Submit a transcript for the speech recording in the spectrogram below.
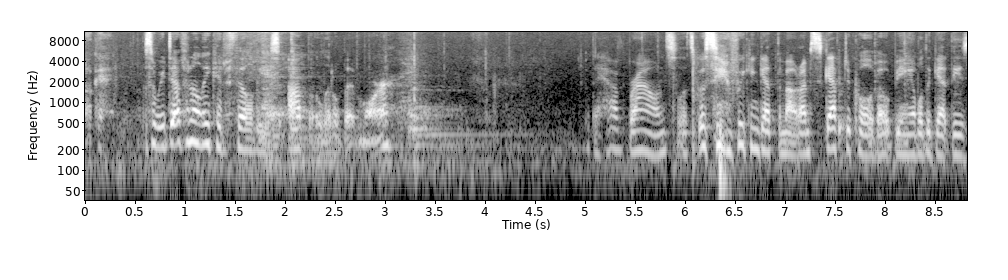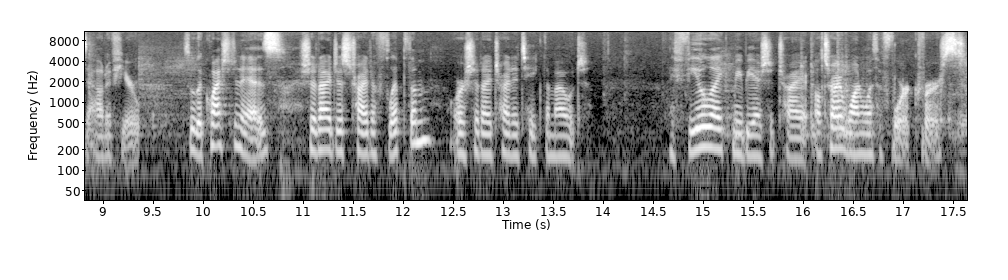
Okay, so we definitely could fill these up a little bit more. But they have brown, so let's go see if we can get them out. I'm skeptical about being able to get these out of here. So the question is, should I just try to flip them or should I try to take them out? I feel like maybe I should try, I'll try one with a fork first.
